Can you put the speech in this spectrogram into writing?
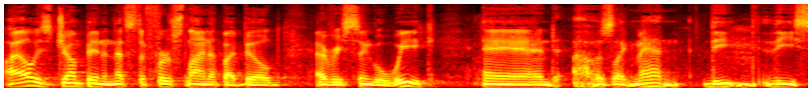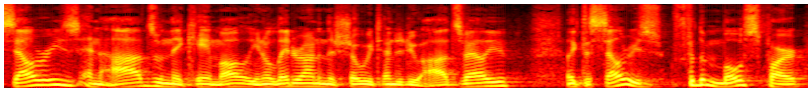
I always jump in, and that's the first lineup I build every single week and I was like, man, the the salaries and odds when they came out, you know, later on in the show we tend to do odds value. Like the salaries, for the most part,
